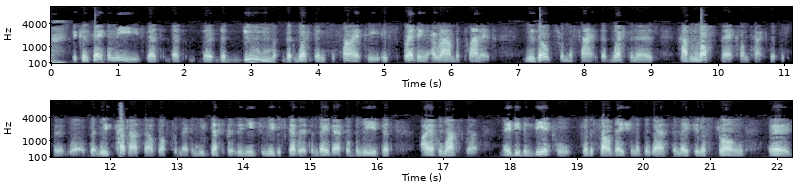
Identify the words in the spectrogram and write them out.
Right. Because they believe that, that the, the doom that Western society is spreading around the planet results from the fact that Westerners have lost their contact with the spirit world, that we've cut ourselves off from it and we desperately need to rediscover it. And they therefore believe that ayahuasca may be the vehicle for the salvation of the West and they feel a strong urge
